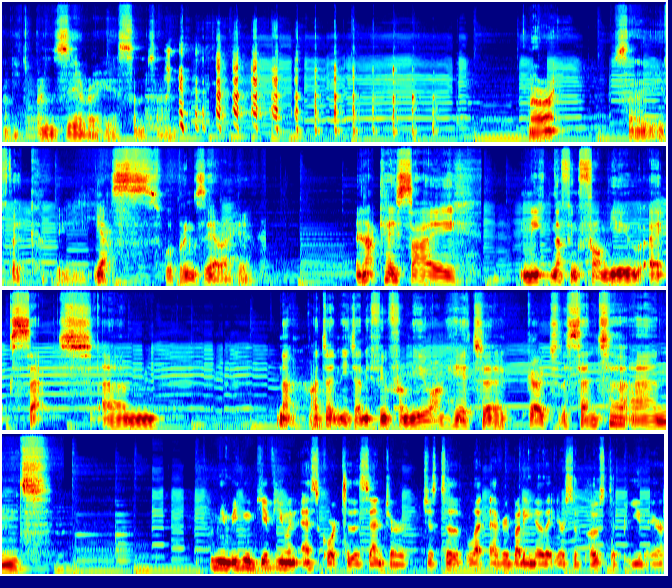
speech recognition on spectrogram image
I need to bring zero here sometime. All right. So if they could be, yes, we'll bring zero here. In that case, I need nothing from you except. Um, no, I don't need anything from you. I'm here to go to the center and. I mean, we can give you an escort to the center just to let everybody know that you're supposed to be there.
